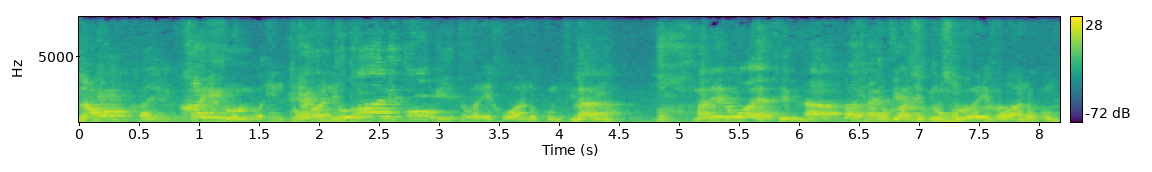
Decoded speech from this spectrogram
لهم خير. خير. وإن تخالطوا. فإخوانكم في الدين ما هو يتمنا وإن تخالطوهم فإخوانكم.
